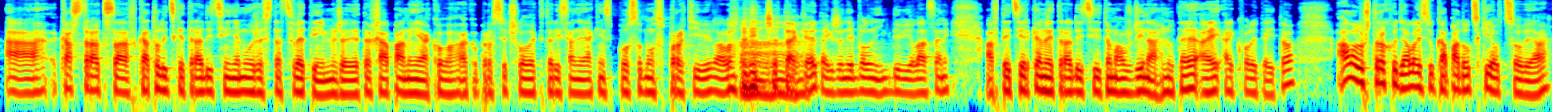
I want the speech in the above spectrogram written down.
a kastrát sa v katolíckej tradícii nemôže stať svetým, že je to chápaný ako, ako proste človek, ktorý sa nejakým spôsobom sprotivil alebo Aha. niečo také, takže nebol nikdy vyhlásený. A v tej cirkevnej tradícii to mal vždy nahnuté, aj, aj kvôli tejto. Ale už trochu ďalej sú kapadockí otcovia,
